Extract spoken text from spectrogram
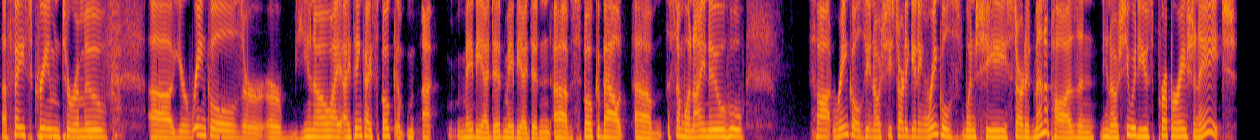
a face cream to remove uh, your wrinkles or or you know. I, I think I spoke. Um, uh, maybe I did. Maybe I didn't. Uh, spoke about um, someone I knew who thought wrinkles, you know, she started getting wrinkles when she started menopause and, you know, she would use preparation H.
